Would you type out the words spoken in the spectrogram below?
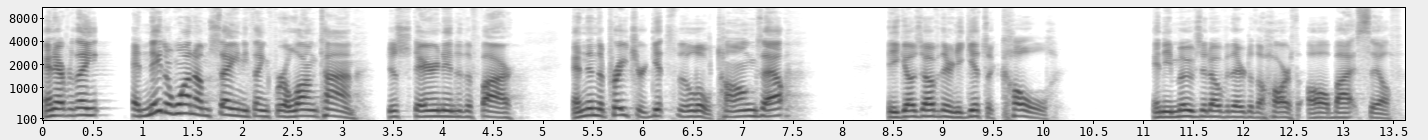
and everything. And neither one of them say anything for a long time, just staring into the fire. And then the preacher gets the little tongs out. And he goes over there and he gets a coal and he moves it over there to the hearth all by itself.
